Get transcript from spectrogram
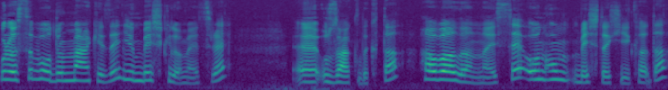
Burası Bodrum merkeze 25 kilometre e, uzaklıkta. Havaalanına ise 10-15 dakikada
